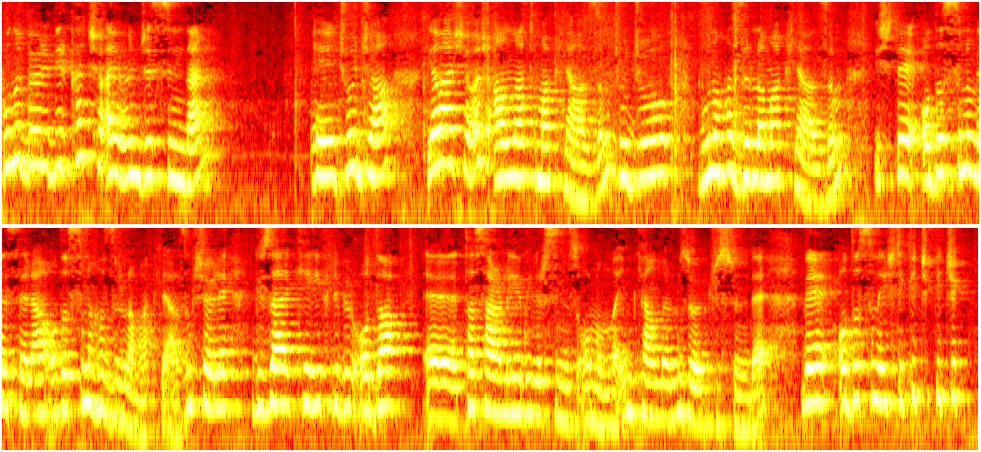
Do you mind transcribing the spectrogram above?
bunu böyle birkaç ay öncesinden e, çocuğa yavaş yavaş anlatmak lazım. Çocuğu bunu hazırlamak lazım. İşte odasını mesela odasını hazırlamak lazım. Şöyle güzel, keyifli bir oda e, tasarlayabilirsiniz onunla imkanlarınız ölçüsünde. Ve odasını işte küçük küçük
